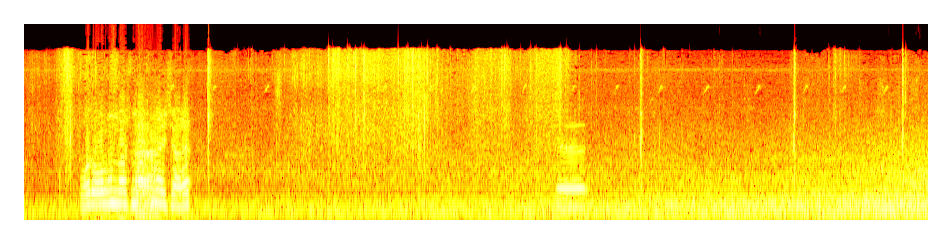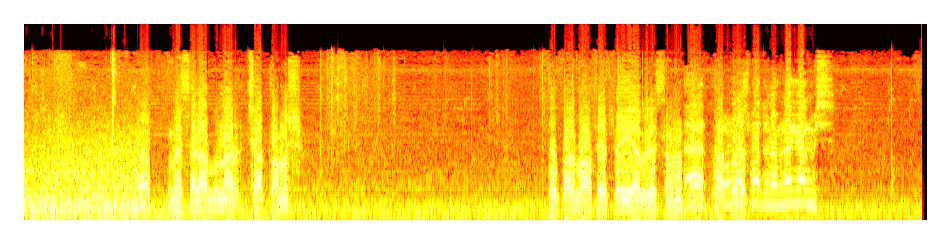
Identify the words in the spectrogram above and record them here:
O da olgunlaşmasına Evet. işaret. Ee, Mesela bunlar çatlamış. Koparıp afiyetle yiyebilirsin. Ha? evet, Tatlıdır. olgunlaşma dönemine gelmiş.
